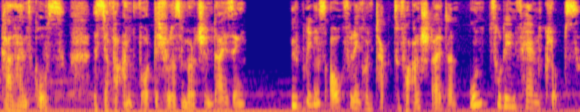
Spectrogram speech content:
Karl-Heinz Groß ist ja verantwortlich für das Merchandising. Übrigens auch für den Kontakt zu Veranstaltern und zu den Fanclubs.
